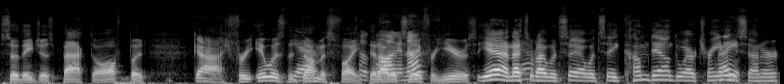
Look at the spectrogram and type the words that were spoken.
So they just backed off. But, gosh, for it was the Yeah. dumbest fight Took that I would say for years. Yeah, and that's Yeah. what I would say. I would say, come down to our training Right. center.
